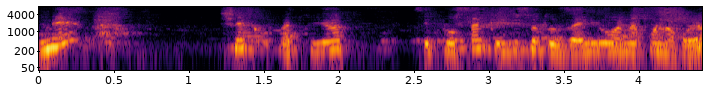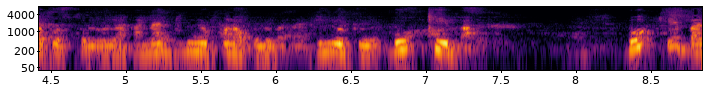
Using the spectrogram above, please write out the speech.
mais chers compatriotes c'est pour ça que biso tozali wana bino bino ke bokeba bokeba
